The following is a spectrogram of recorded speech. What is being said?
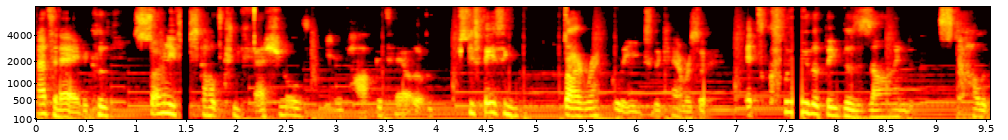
That's an A because so many Scarlett's confessionals in Pahkitew, she's facing directly to the camera, so it's clear that they designed Scarlett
